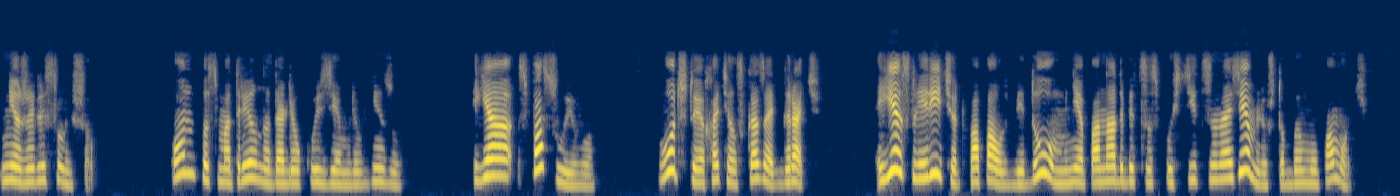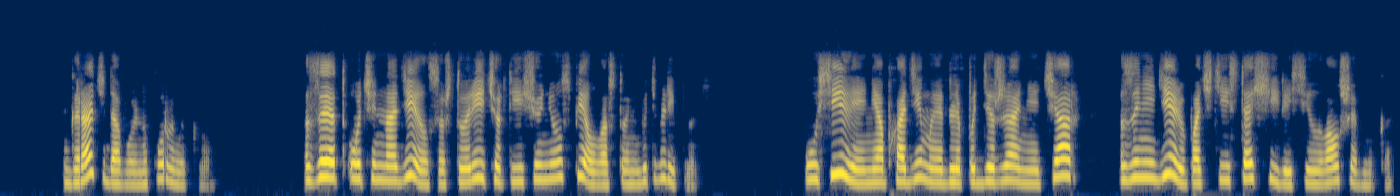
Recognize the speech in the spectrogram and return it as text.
нежели слышал. Он посмотрел на далекую землю внизу. Я спасу его. Вот что я хотел сказать, Грач. Если Ричард попал в беду, мне понадобится спуститься на землю, чтобы ему помочь. Грач довольно курлыкнул. Зед очень надеялся, что Ричард еще не успел во что-нибудь влипнуть. Усилия, необходимые для поддержания чар, за неделю почти истощили силы волшебника.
